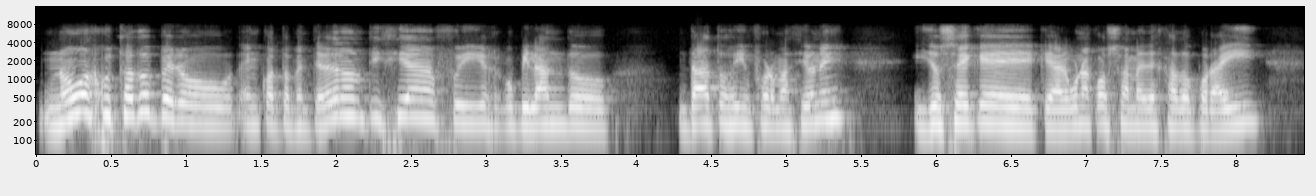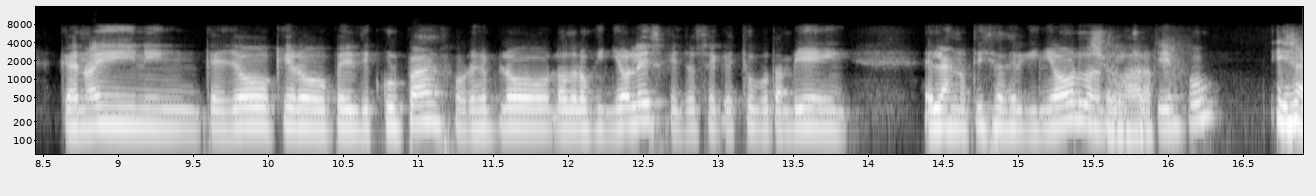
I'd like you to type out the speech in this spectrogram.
no ajustado, pero en cuanto me enteré de la noticia fui recopilando datos e informaciones y yo sé que, que alguna cosa me he dejado por ahí, que no hay ni que yo quiero pedir disculpas, por ejemplo lo de los guiñoles, que yo sé que estuvo también en las noticias del guiñol durante mucho tiempo. Y yo-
